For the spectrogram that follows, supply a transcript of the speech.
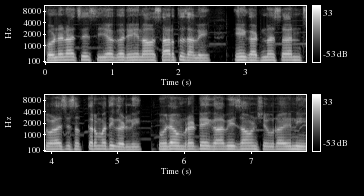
कोंढणाचे सिंहगड हे नाव सार्थ झाले. ही घटना सन सोळाशे सत्तरमध्ये घडली. पुढे उमरटे गावी जाऊन शिवरायांनी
